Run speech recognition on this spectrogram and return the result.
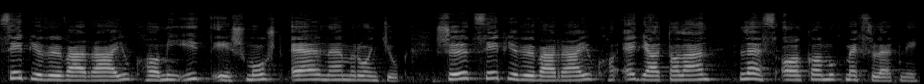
Szép jövő vár rájuk, ha mi itt és most el nem rontjuk. Sőt, szép jövő vár rájuk, ha egyáltalán lesz alkalmuk megszületni.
